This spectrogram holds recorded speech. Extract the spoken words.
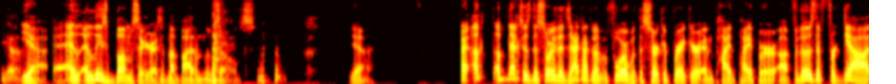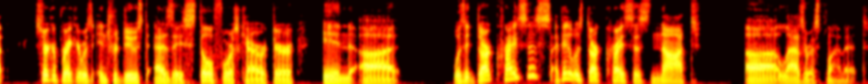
Yeah. Yeah. At, at least bum cigarettes, if not buy them themselves. Yeah. All right, up, up next is the story that Zach talked about before with the Circuit Breaker and Pied Piper. Uh, for those that forgot, Circuit Breaker was introduced as a Still Force character in uh was it Dark Crisis? I think it was Dark Crisis, not uh Lazarus Planet.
